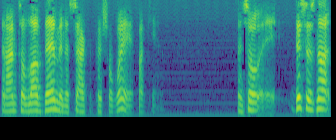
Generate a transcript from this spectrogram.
And I'm to love them in a sacrificial way if I can. And so eh, this is not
